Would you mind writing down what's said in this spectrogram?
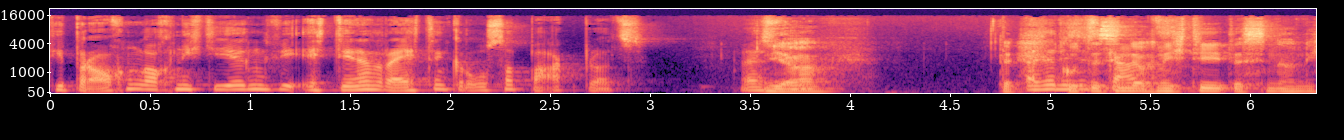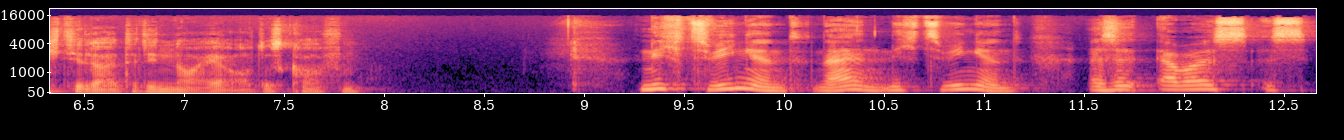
die brauchen auch nicht irgendwie, denen reicht ein großer Parkplatz. Weißt ja. Du? Also Gut, das sind auch nicht die, das sind auch nicht die Leute, die neue Autos kaufen. Nicht zwingend, nein, nicht zwingend. Also, aber es, es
